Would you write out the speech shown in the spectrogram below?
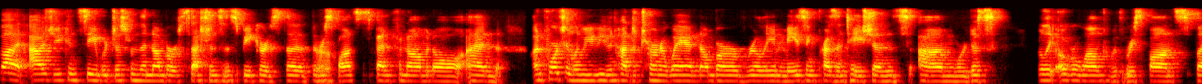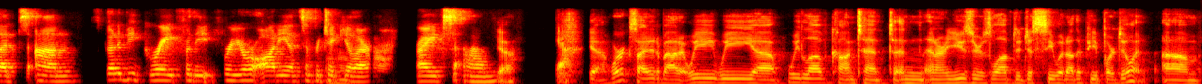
But as you can see, we're just from the number of sessions and speakers, the, the yeah. response has been phenomenal. And unfortunately, we've even had to turn away a number of really amazing presentations. Um, we're just really overwhelmed with response, but um, it's going to be great for the for your audience in mm-hmm. particular, mm-hmm. right? Um, yeah yeah. Yeah we're excited about it. We we uh, we love content and and our users love to just see what other people are doing um,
